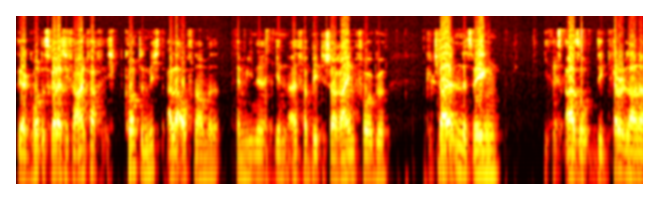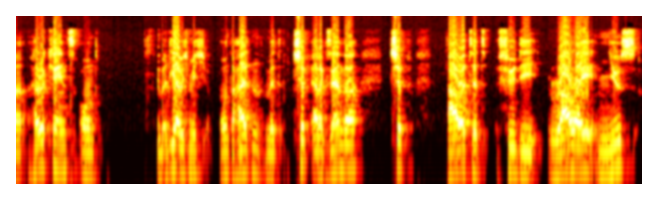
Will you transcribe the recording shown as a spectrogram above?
der Grund ist relativ einfach. Ich konnte nicht alle Aufnahmetermine in alphabetischer Reihenfolge gestalten. Deswegen jetzt also die Carolina Hurricanes und über die habe ich mich unterhalten mit Chip Alexander. Chip arbeitet für die Raleigh News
